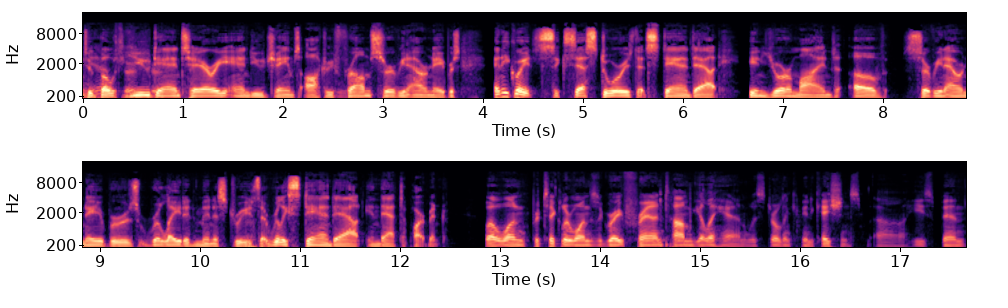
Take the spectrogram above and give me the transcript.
to Yeah, both sure, you, sure. Dan Terry, and you, James Autry, from serving our neighbors. Any great success stories that stand out in your mind of serving our neighbors related ministries that really stand out in that department? Well, one particular one is a great friend, Tom Gillihan with Sterling Communications. Uh, he's been,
